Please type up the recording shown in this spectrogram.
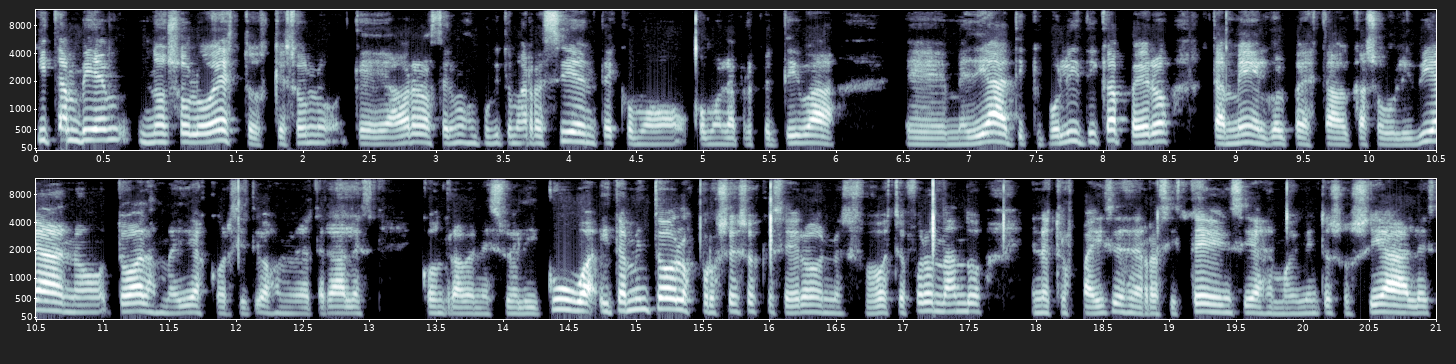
y también no solo estos, que, son, que ahora los tenemos un poquito más recientes, como, como la perspectiva eh, mediática y política, pero también el golpe de Estado del caso boliviano, todas las medidas coercitivas unilaterales contra Venezuela y Cuba, y también todos los procesos que se, dieron, se fueron dando en nuestros países de resistencias, de movimientos sociales,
